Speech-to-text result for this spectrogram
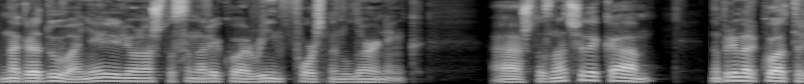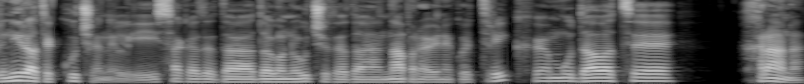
наградување или она што се нарекува reinforcement learning – што значи дека на пример кога тренирате куче нели и сакате да да го научите да направи некој трик, му давате храна,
